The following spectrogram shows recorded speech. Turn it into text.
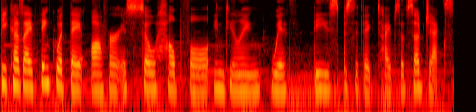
because I think what they offer is so helpful in dealing with these specific types of subjects.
